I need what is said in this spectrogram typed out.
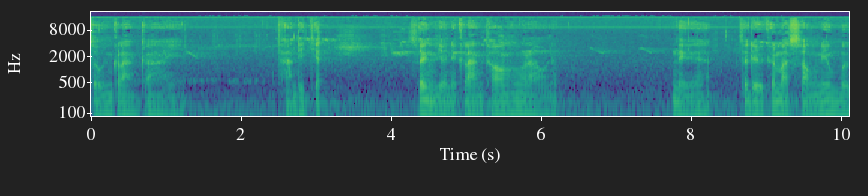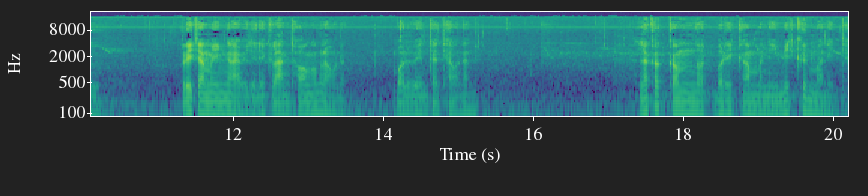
ศูนย์กลางกาย ฐานที่เจ็ด ซึ่งอยู่ในกลางท้องของเราเนะเหนือสะดือขึ้นมาสองนิ้วมือ หรือจำง่ายๆไปอยู่ในกลางท้องของเราเนะบริเวณแต่แถวนั้น แล้วก็กำหนดบริกรรมมณีมิตรขึ้นมาในใจ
